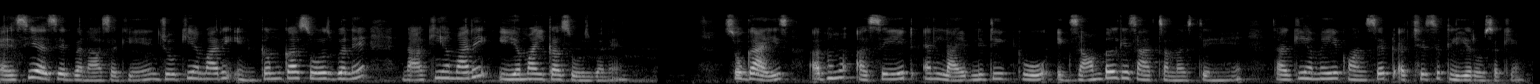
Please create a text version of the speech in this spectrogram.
ऐसी एसेट बना सकें जो कि हमारी इनकम का सोर्स बने, ना कि हमारे ईएमआई का सोर्स बने। सो so गाइस अब हम असेट एंड लाइबिलिटी को एग्ज़ाम्पल के साथ समझते हैं ताकि हमें ये कॉन्सेप्ट अच्छे से क्लियर हो सके।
